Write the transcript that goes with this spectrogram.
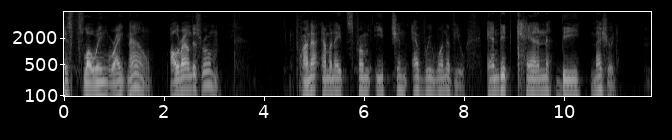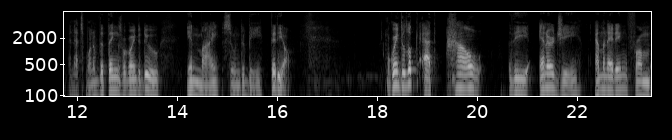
is flowing right now, all around this room. Prana emanates from each and every one of you, and it can be measured. And that's one of the things we're going to do in my soon to be video. We're going to look at how the energy emanating from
